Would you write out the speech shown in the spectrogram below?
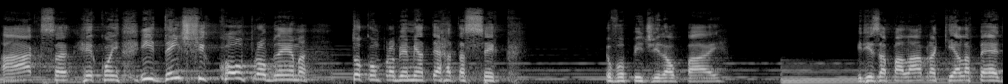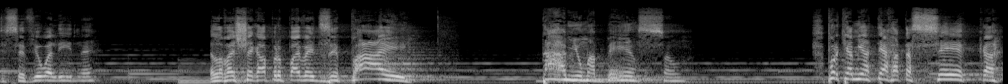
A Axa reconhe... identificou o problema. Estou com um problema, minha terra está seca. Eu vou pedir ao Pai. E diz a palavra que ela pede, você viu ali, né? Ela vai chegar para o Pai e vai dizer: Pai, dá-me uma bênção, porque a minha terra está seca,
